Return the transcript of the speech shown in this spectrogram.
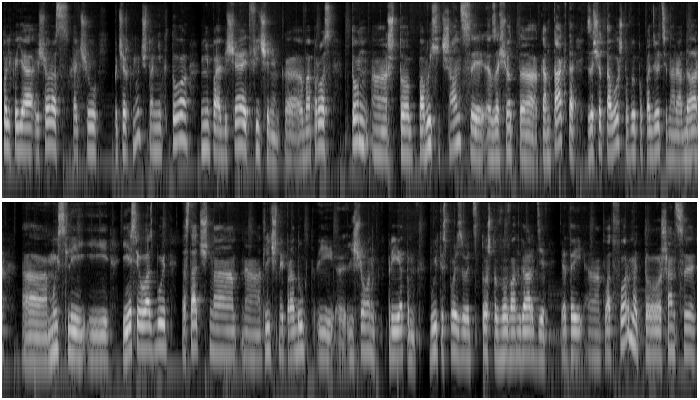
только я еще раз хочу подчеркнуть, что никто не пообещает фичеринг. А, вопрос в том, а, что повысить шансы за счет контакта, за счет того, что вы попадете на радар мыслей, и, если у вас будет достаточно э, отличный продукт, и э, еще он при этом будет использовать то, что в авангарде этой э, платформы, то шансы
